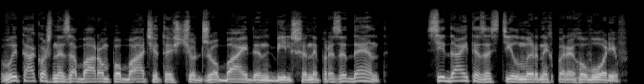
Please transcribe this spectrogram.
Ви також незабаром побачите, що Джо Байден більше не президент. Сідайте за стіл мирних переговорів.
